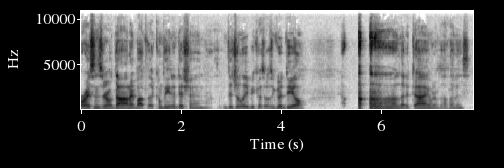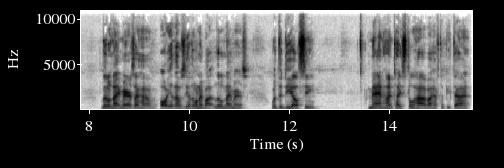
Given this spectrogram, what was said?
Horizon Zero Dawn. I bought the complete edition digitally because it was a good deal. Let It Die, whatever the hell that is. Little Nightmares I have. Oh yeah, that was the other one I bought. Little Nightmares with the DLC. Manhunt I still have. I have to beat that.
